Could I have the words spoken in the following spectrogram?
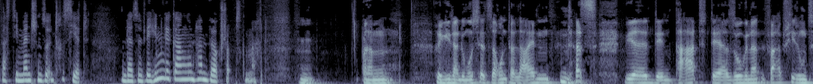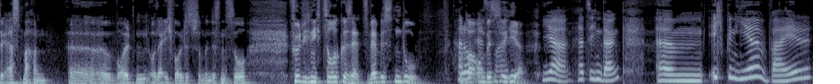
was die Menschen so interessiert. Und da sind wir hingegangen und haben Workshops gemacht. Hm. Ähm, Regina, du musst jetzt darunter leiden, dass wir den Part der sogenannten Verabschiedung zuerst machen äh, wollten, oder ich wollte es zumindest so. Fühl dich nicht zurückgesetzt. Wer bist denn du? Hallo Und warum bist du hier? Ja, herzlichen Dank. Ähm, ich bin hier, weil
